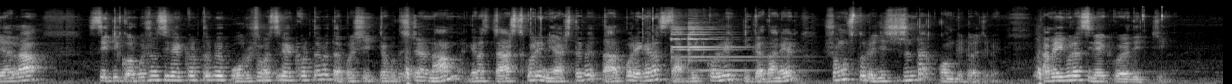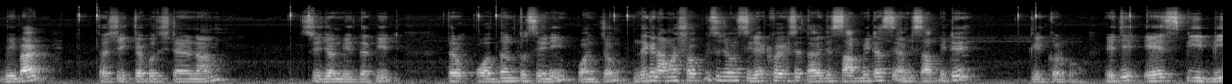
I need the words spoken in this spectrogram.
জেলা সিটি কর্পোরেশন সিলেক্ট করতে হবে, পৌরসভা সিলেক্ট করতে হবে, তারপরে শিক্ষা প্রতিষ্ঠানের নাম এখানে চার্জ করে নিয়ে আসতে হবে, তারপর এখানে সাবমিট করলে টিকাদানের সমস্ত রেজিস্ট্রেশনটা কমপ্লিট হয়ে যাবে। আমি এগুলো সিলেক্ট করে দিচ্ছি। বিভাগ, তার শিক্ষা প্রতিষ্ঠানের নাম, সৃজন বিদ্যাপীঠ, তার অধ্যন্ত শ্রেণি, পঞ্চম। দেখেন আমার সব কিছু যখন সিলেক্ট হয়ে গেছে, তার যে সাবমিট আছে, আমি সাবমিটে ক্লিক করব। এই যে এসপিবি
